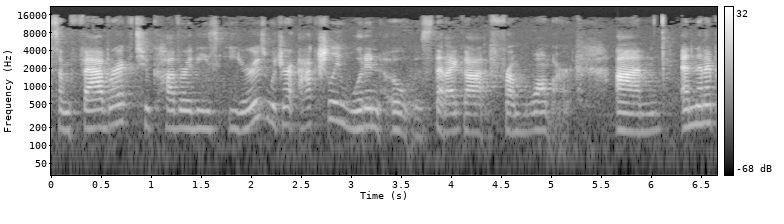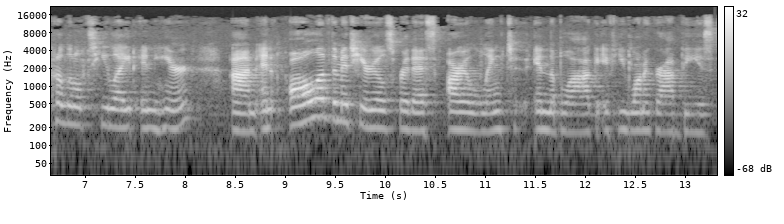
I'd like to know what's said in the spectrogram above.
some fabric to cover these ears, which are actually wooden O's that I got from Walmart. Um, and then I put a little tea light in here. Um, and all of the materials for this are linked in the blog if you wanna grab these.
